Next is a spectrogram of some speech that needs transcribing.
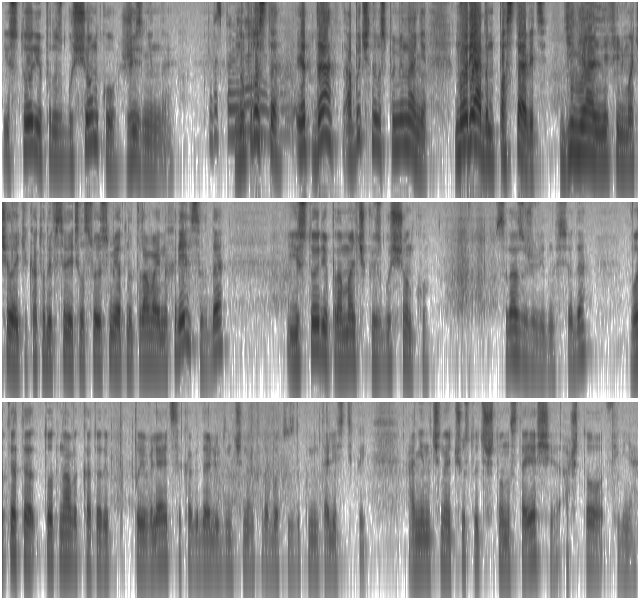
история про сгущенку жизненная. Ну просто, это, да, обычное воспоминание. Но рядом поставить гениальный фильм о человеке, который встретил свою смерть на трамвайных рельсах, да, и историю про мальчика и сгущенку. Сразу же видно все, да? Вот это тот навык, который появляется, когда люди начинают работать с документалистикой. Они начинают чувствовать, что настоящее, а что фигня.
